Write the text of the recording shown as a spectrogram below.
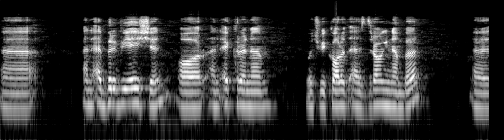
uh, an abbreviation or an acronym which we call it as drawing number uh,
